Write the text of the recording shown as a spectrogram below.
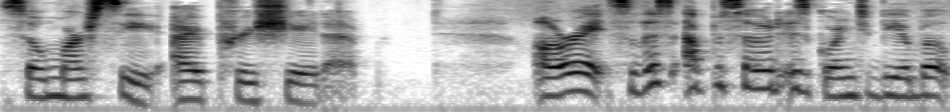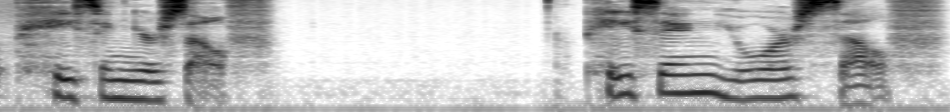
So, Marcy, I appreciate it. All right, so this episode is going to be about pacing yourself pacing yourself.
